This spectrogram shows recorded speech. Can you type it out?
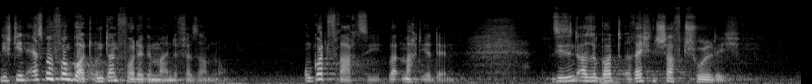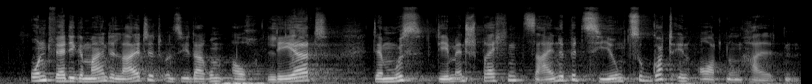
die stehen erstmal vor Gott und dann vor der Gemeindeversammlung. Und Gott fragt sie, was macht ihr denn? Sie sind also Gott Rechenschaft schuldig. Und wer die Gemeinde leitet und sie darum auch lehrt, der muss dementsprechend seine Beziehung zu Gott in Ordnung halten.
